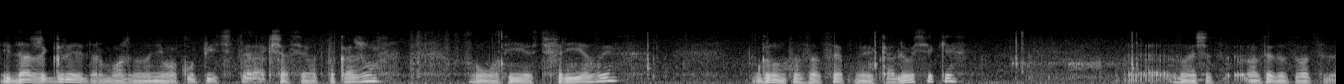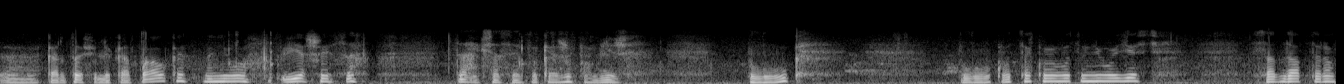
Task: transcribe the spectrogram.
и даже грейдер можно на него купить. Так, сейчас я вот покажу. Вот, есть фрезы, грунтозацепные колесики. Э, значит, вот этот вот э, картофель и копалка на него вешается. Так, сейчас я покажу поближе. Плуг плуг вот такой вот у него есть с адаптером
